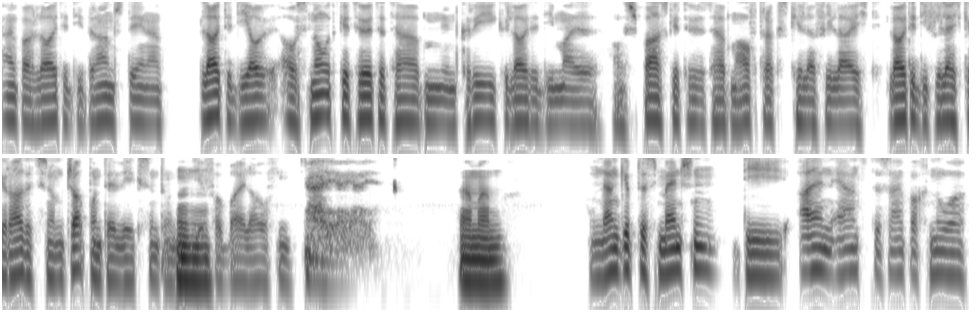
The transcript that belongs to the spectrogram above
einfach Leute, die dran stehen, Leute, die au- aus Not getötet haben im Krieg, Leute, die mal aus Spaß getötet haben, Auftragskiller vielleicht, Leute, die vielleicht gerade zu einem Job unterwegs sind und an Mhm. dir vorbeilaufen. Eieiei. Ja, Mann. Und dann gibt es Menschen, die allen Ernstes einfach nur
